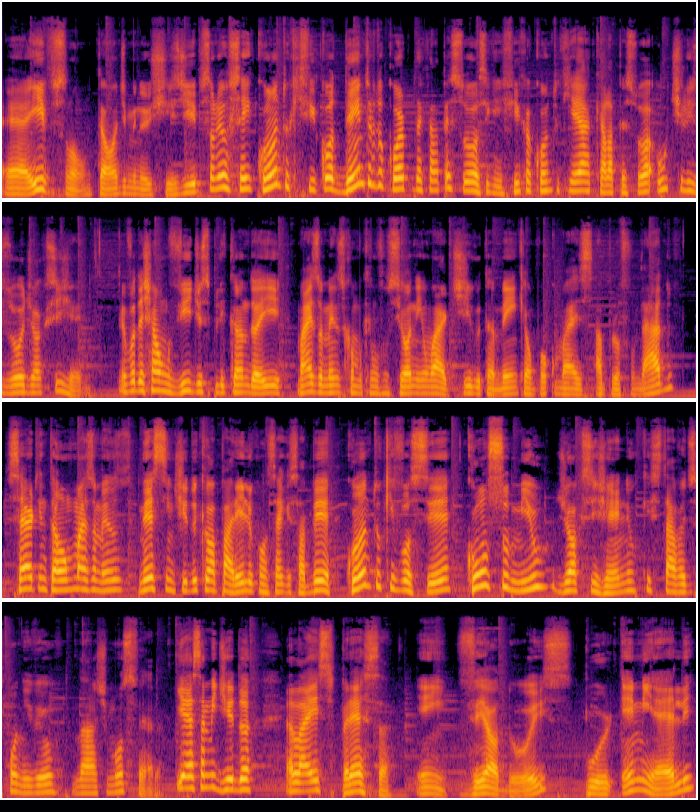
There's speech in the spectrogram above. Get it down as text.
é, Y, então diminui X de Y, eu sei quanto que ficou dentro do corpo daquela pessoa, significa quanto que aquela pessoa utilizou de oxigênio oxigênio. Eu vou deixar um vídeo explicando aí mais ou menos como que funciona em um artigo também, que é um pouco mais aprofundado. Certo? Então, mais ou menos nesse sentido que o aparelho consegue saber quanto que você consumiu de oxigênio que estava disponível na atmosfera. E essa medida, ela é expressa em VO2 por ml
